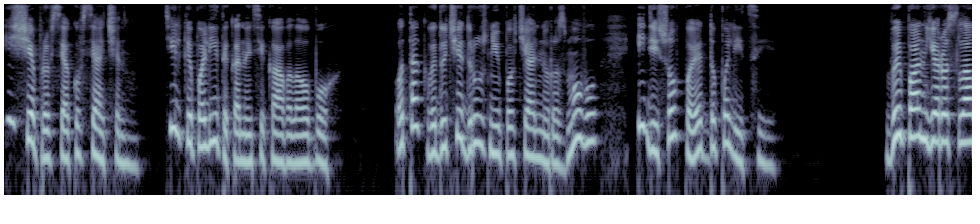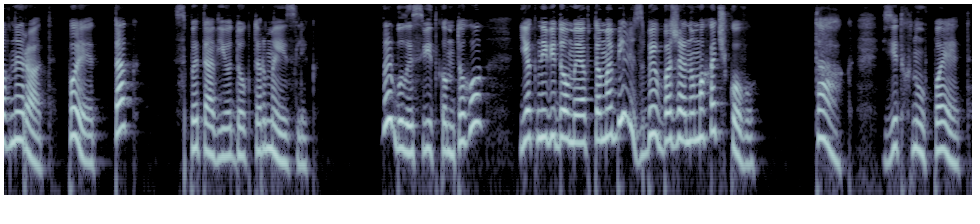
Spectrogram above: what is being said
і ще про всяку всячину. Тільки політика не цікавила обох. Отак, ведучи дружню і повчальну розмову, і дійшов поет до поліції. Ви, пан Ярослав Нерад, поет, так? Спитав його доктор Мейзлік. Ви були свідком того, як невідомий автомобіль збив бажену Махачкову? Так, зітхнув поет.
